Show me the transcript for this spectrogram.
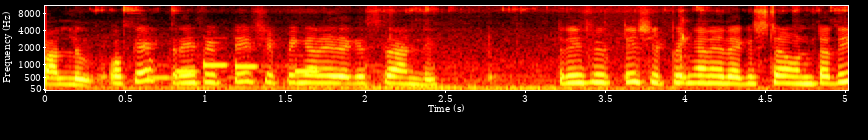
pallu okay? Three fifty shipping అనేది ఎక్స్ట్రా అండి. త్రీ ఫిఫ్టీ షిప్పింగ్ అనేది ఎక్స్ట్రా ఉంటుంది.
